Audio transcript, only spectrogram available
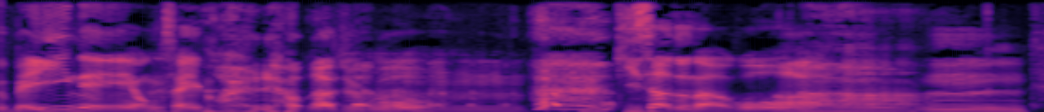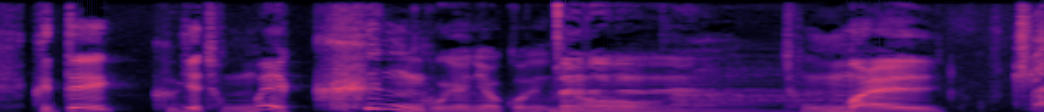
메인에 영상이 걸려가지고 음. 기사도 나고, 아유. 음 그때 그게 정말 큰 공연이었거든요. 네네네. 정말 쫙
